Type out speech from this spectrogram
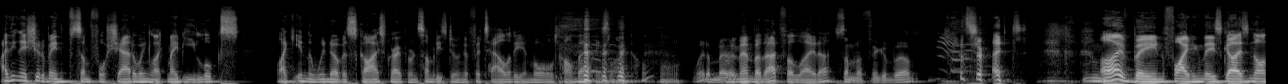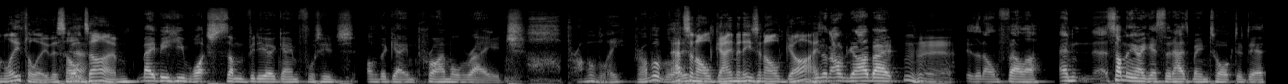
I think there should have been some foreshadowing. Like maybe he looks like in the window of a skyscraper, and somebody's doing a fatality in Mortal Kombat. He's like, oh, Wait a minute. remember that for later. Something to think about. That's right. I've been fighting these guys non-lethally this whole. Yeah. time. Maybe he watched some video game footage of the game Primal Rage. Oh, probably. Probably. That's an old game, and he's an old guy. He's an old guy, mate. He's an old fella. And uh, something I guess that has been talked to death,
